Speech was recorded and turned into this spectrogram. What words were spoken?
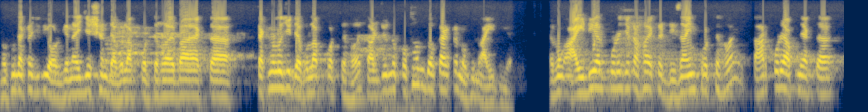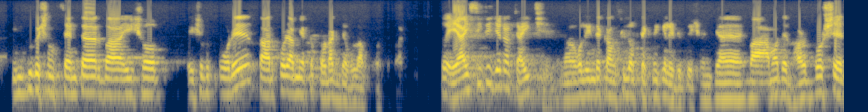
নতুন একটা যদি অর্গানাইজেশন ডেভেলপ করতে হয় বা একটা টেকনোলজি ডেভেলপ করতে হয়, তার জন্য প্রথম দরকার একটা নতুন আইডিয়া এবং আইডিয়ার পরে যেটা হয়, একটা ডিজাইন করতে হয়, তারপরে আপনি একটা ইনকিউবেশন সেন্টার বা এইসব এইসব করে তারপরে আমি একটা প্রোডাক্ট ডেভেলপ করতে পারি। তো এআইসিটি যেটা চাইছে All India Council of Technical Education বা আমাদের ভারতবর্ষের,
